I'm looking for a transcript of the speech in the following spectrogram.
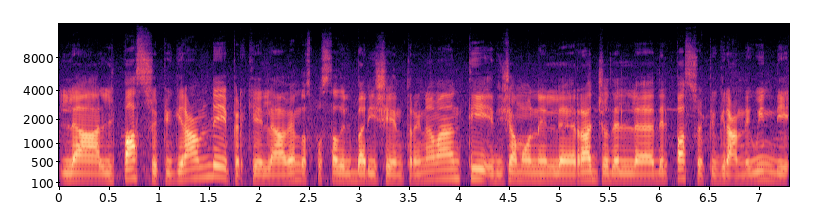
la, il passo è più grande perché avendo spostato il baricentro in avanti, diciamo nel raggio del, del passo è più grande, quindi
